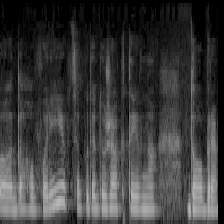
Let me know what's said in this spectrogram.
е, договорів. Це буде дуже активно добре.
